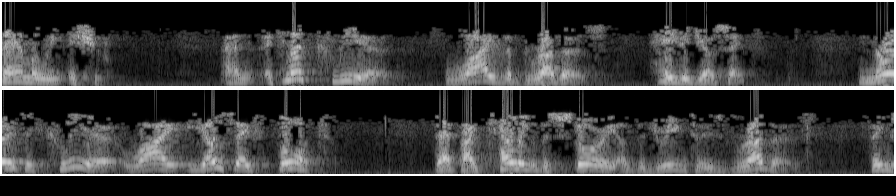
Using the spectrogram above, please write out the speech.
family issue. And it's not clear why the brothers hated Yosef, nor is it clear why Yosef thought that by telling the story of the dream to his brothers, things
